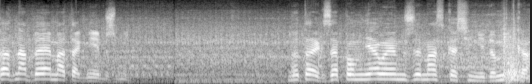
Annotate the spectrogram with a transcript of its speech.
Żadna BMA tak nie brzmi. No tak, zapomniałem, że maska się nie domyka.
